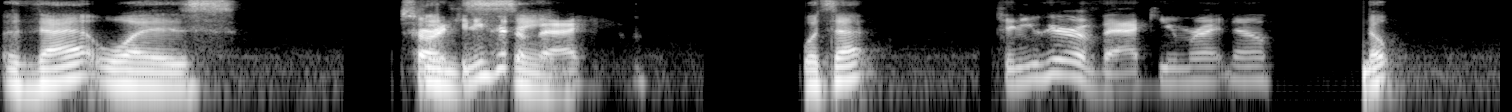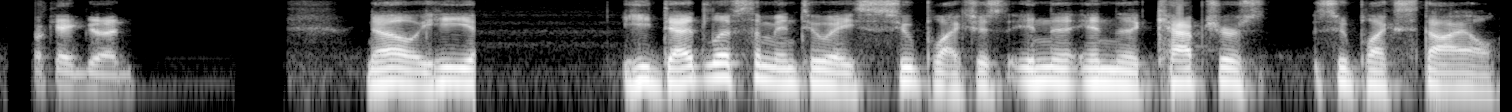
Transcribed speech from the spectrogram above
that was Sorry, can you hear insane. a vacuum? What's that? Can you hear a vacuum right now? Nope. Okay, good. No, he uh, he deadlifts him into a suplex, just in the in the capture suplex style,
